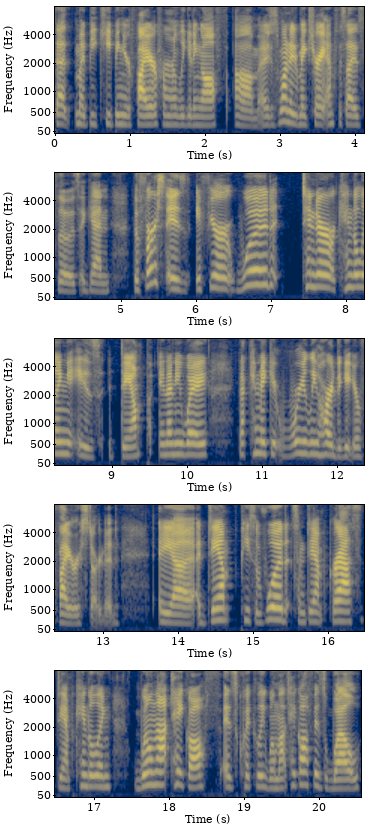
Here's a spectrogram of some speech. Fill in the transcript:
that might be keeping your fire from really getting off. Um, and I just wanted to make sure I emphasize those again. The first is if your wood, tinder, or kindling is damp in any way, that can make it really hard to get your fire started. A, uh, a damp piece of wood, some damp grass, damp kindling will not take off as quickly, will not take off as well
